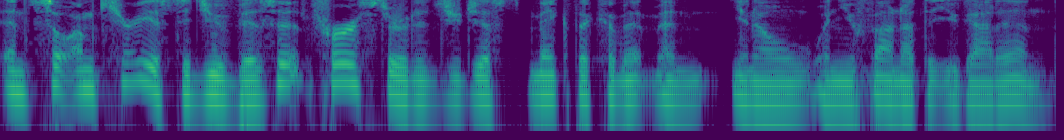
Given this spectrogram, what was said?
And so I'm curious, did you visit first or did you just make the commitment, you know, when you found out that you got in?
